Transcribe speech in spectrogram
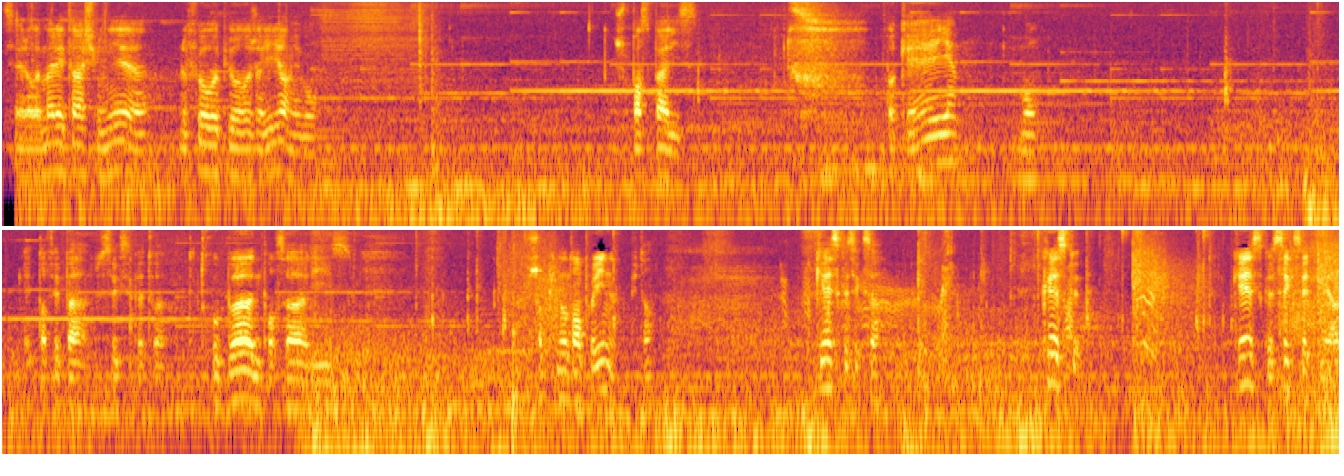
Si elle aurait mal éteint la cheminée, euh, le feu aurait pu rejaillir, mais bon. Je pense pas, Alice. Ok. Bon. Mais t'en fais pas, je sais que c'est pas toi. T'es trop bonne pour ça, Alice. Champignon trampoline? Putain. Qu'est-ce que c'est que ça? Qu'est-ce que... Qu'est-ce que c'est que cette merde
